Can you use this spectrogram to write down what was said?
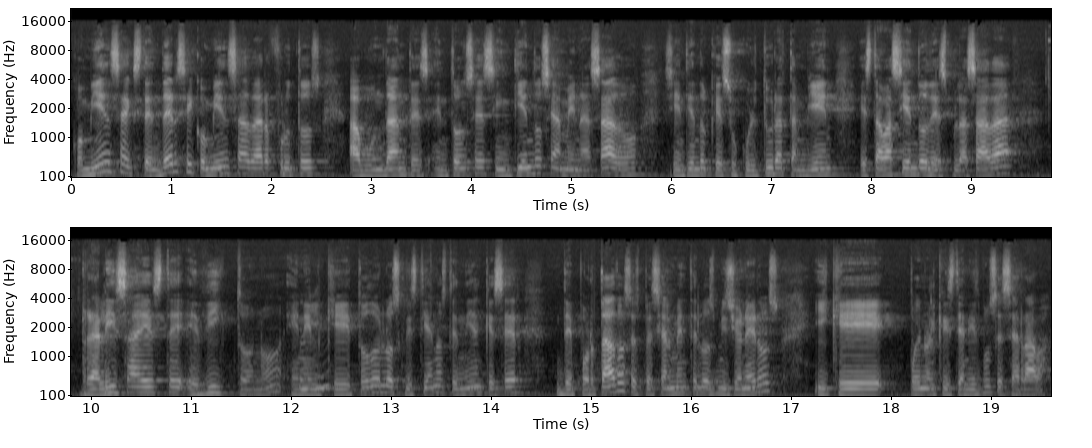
comienza a extenderse y comienza a dar frutos abundantes. Entonces, sintiéndose amenazado, sintiendo que su cultura también estaba siendo desplazada, realiza este edicto, ¿no? En el que todos los cristianos tenían que ser deportados, especialmente los misioneros, y que, bueno, el cristianismo se cerraba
